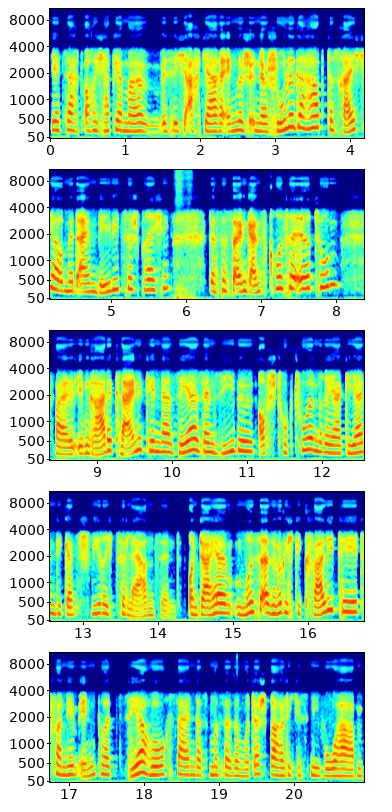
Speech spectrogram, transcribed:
jetzt sagt, ach, ich habe ja mal, bis ich acht Jahre Englisch in der Schule gehabt, das reicht ja, um mit einem Baby zu sprechen. Das ist ein ganz großer Irrtum, weil eben gerade kleine Kinder sehr sensibel auf Strukturen reagieren, die ganz schwierig zu lernen sind. Und daher muss also wirklich die Qualität von dem Input sehr hoch sein. Das muss also muttersprachliches Niveau haben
